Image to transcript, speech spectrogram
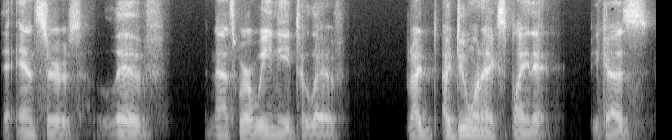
the answers live. And that's where we need to live. But I, I do want to explain it because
